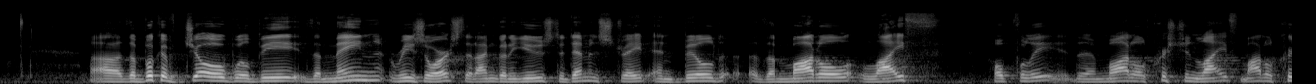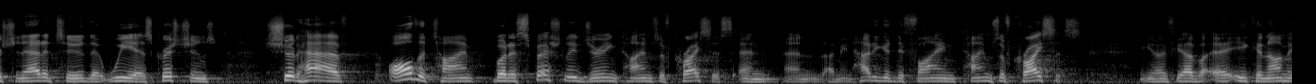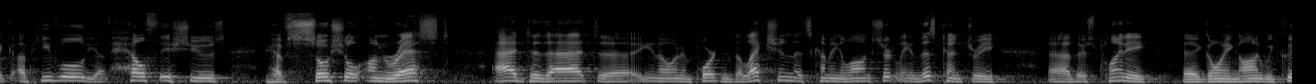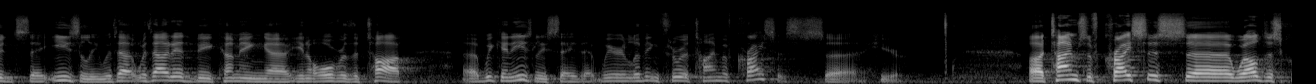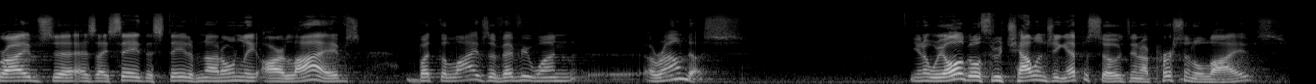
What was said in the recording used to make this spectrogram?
Uh, the book of Job will be the main resource that I'm going to use to demonstrate and build the model life, hopefully, the model Christian life, model Christian attitude that we as Christians should have all the time, but especially during times of crisis. And, and I mean, how do you define times of crisis? You know, if you have economic upheaval, you have health issues, you have social unrest, add to that uh, you know, an important election that's coming along. Certainly in this country, uh, there's plenty uh, going on, we could say easily, without, without it becoming uh, you know, over the top, uh, we can easily say that we're living through a time of crisis uh, here. Uh, times of crisis uh, well describes, uh, as I say, the state of not only our lives, but the lives of everyone uh, around us. You know, we all go through challenging episodes in our personal lives,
